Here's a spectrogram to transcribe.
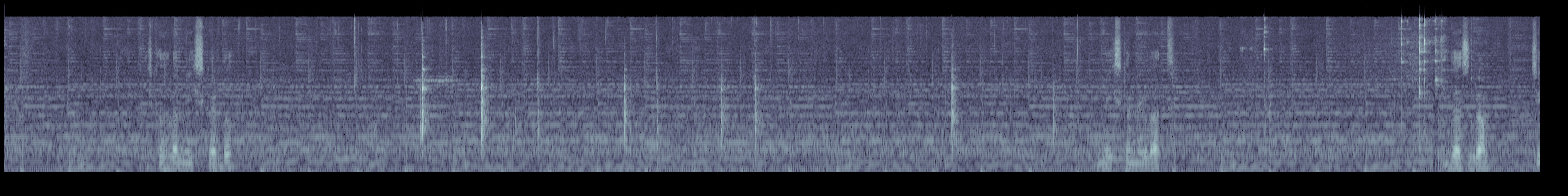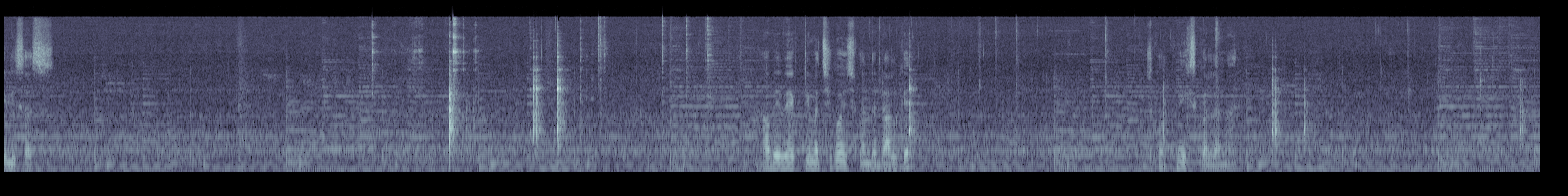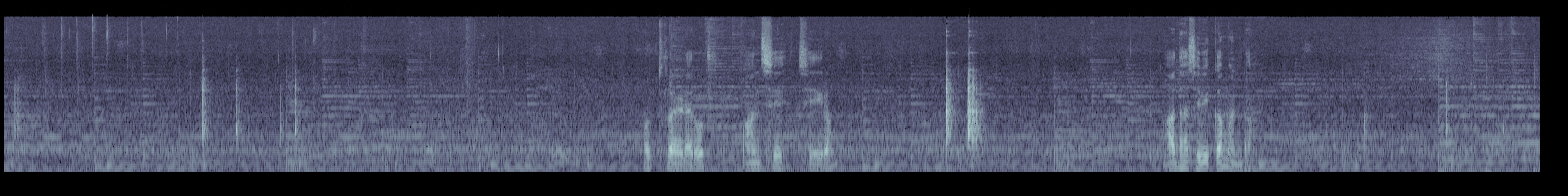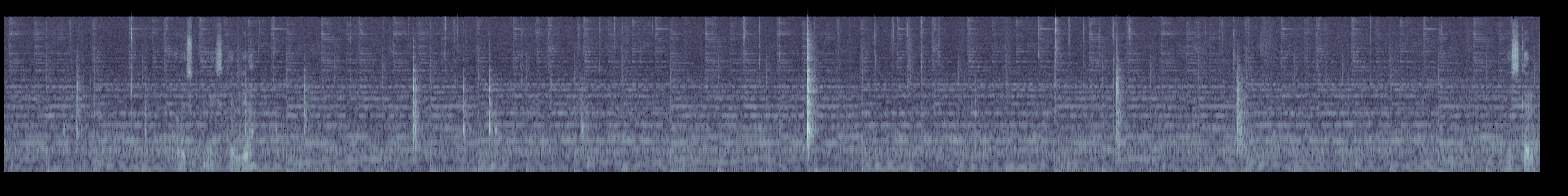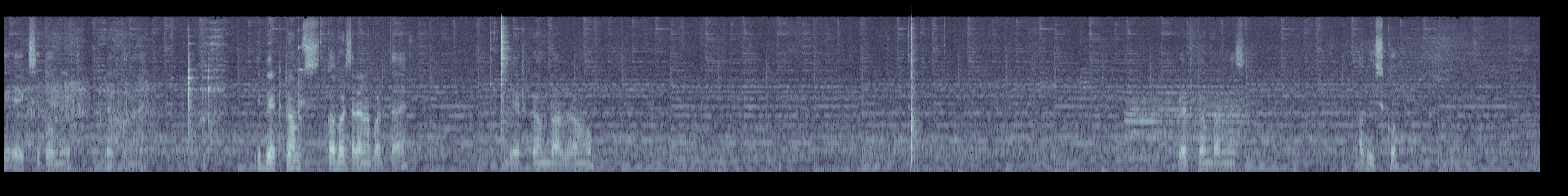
इसको थोड़ा मिक्स कर दो मिक्स करने के बाद 10 ग्राम चिली सॉस अब ये व्यक्ति मच्छी को इसके अंदर डाल के इसको मिक्स कर लेना है। और थोड़ा एडा रोट, पाँच से छः ग्राम। आधा से भी कम अंडा। और इसको मिक्स कर लिया। मिक्स करके एक से दो मिनट रख देना है। ये बेड क्रम्स कवर चढ़ाना पड़ता है। बेड क्रम डाल रहा हूँ। ब्रेड क्रम डालने से। अब इसको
